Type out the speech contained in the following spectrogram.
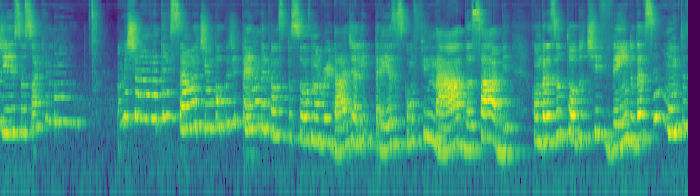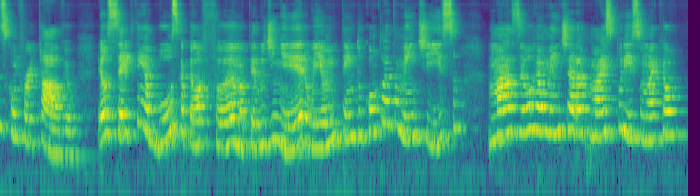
disso, só que não não me chamava atenção. Eu tinha um pouco de pena daquelas pessoas, na verdade, ali presas, confinadas, sabe? Com o Brasil todo te vendo, deve ser muito desconfortável. Eu sei que tem a busca pela fama, pelo dinheiro, e eu entendo completamente isso, mas eu realmente era mais por isso, não é que eu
